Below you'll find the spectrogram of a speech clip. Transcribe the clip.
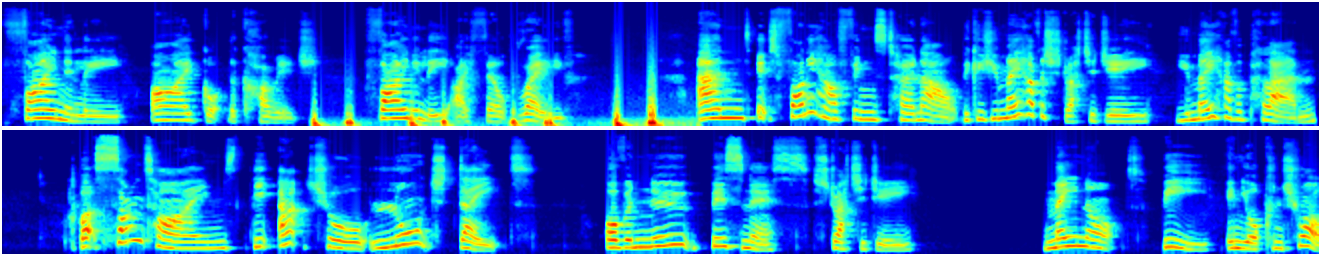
finally, I got the courage. Finally, I felt brave. And it's funny how things turn out because you may have a strategy, you may have a plan, but sometimes the actual launch date of a new business strategy may not be in your control.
